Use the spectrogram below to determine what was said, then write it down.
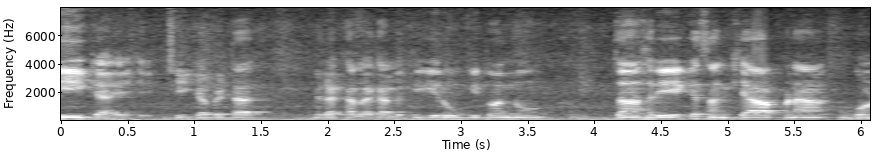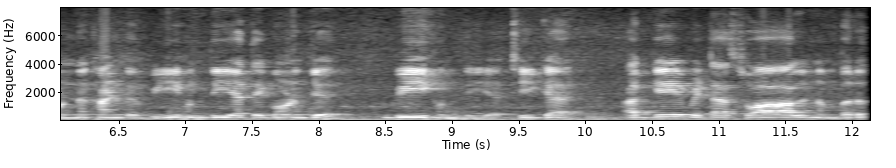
ਠੀਕ ਹੈ ਇਹ। ਠੀਕ ਹੈ ਬੇਟਾ, ਮੇਰਾ ਖਿਆਲ ਹੈ ਗੱਲ ਕਲੀਅਰ ਹੋਊਗੀ ਤੁਹਾਨੂੰ। ਤਾਂ ਹਰੇਕ ਸੰਖਿਆ ਆਪਣਾ ਗੁਣਨਖੰਡ 20 ਹੁੰਦੀ ਹੈ ਤੇ ਗੁਣਜ 20 ਹੁੰਦੀ ਹੈ, ਠੀਕ ਹੈ? ਅੱਗੇ ਬੇਟਾ ਸਵਾਲ ਨੰਬਰ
